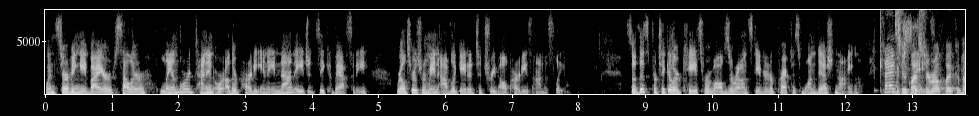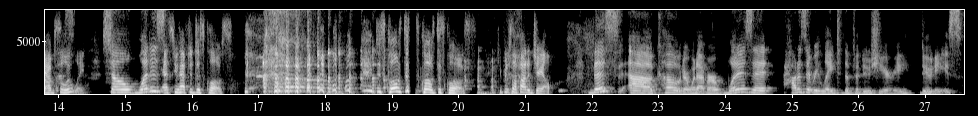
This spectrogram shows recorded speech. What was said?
When serving a buyer, seller, landlord, tenant, or other party in a non agency capacity, realtors remain obligated to treat all parties honestly. So this particular case revolves around standard of practice 1-9. Can I ask you a question states, real quick about Absolutely. This? So what is Yes, you have to disclose. disclose, disclose, disclose. Keep yourself out of jail. This uh, code or whatever, what is it? How does it relate to the fiduciary duties?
